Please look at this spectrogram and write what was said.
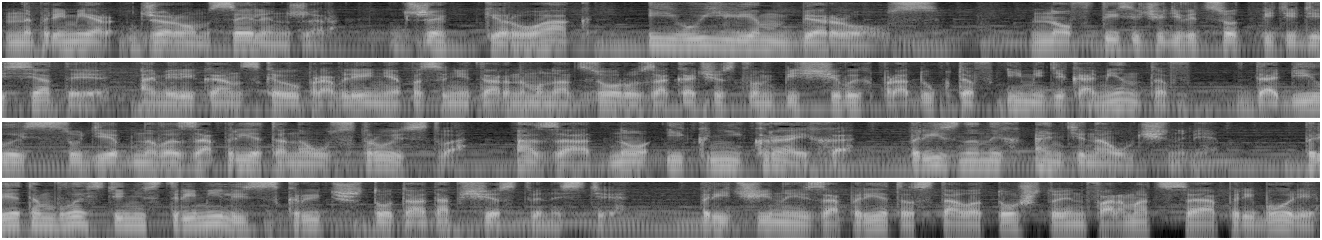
Например, Джером Селлинджер, Джек Керуак и Уильям Берроуз – но в 1950-е Американское управление по санитарному надзору за качеством пищевых продуктов и медикаментов добилось судебного запрета на устройство, а заодно и книг Райха, признанных антинаучными. При этом власти не стремились скрыть что-то от общественности. Причиной запрета стало то, что информация о приборе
